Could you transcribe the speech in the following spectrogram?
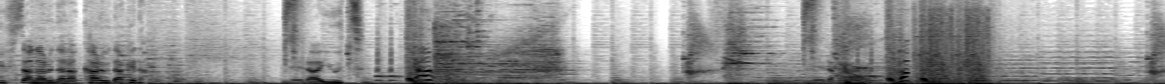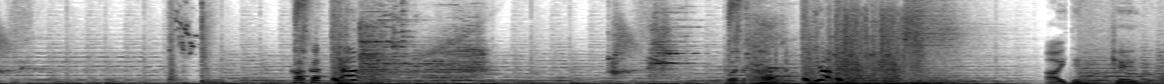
立ちふさがるなら狩るだけだ。狙い撃つ。相手に敬意を。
